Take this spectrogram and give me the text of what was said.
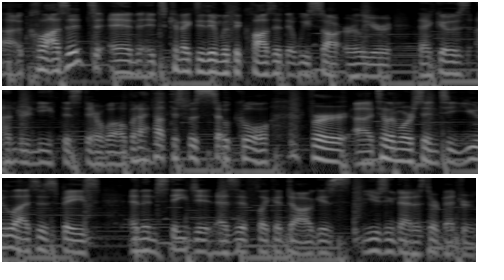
uh, closet and it's connected in with the closet that we saw earlier that goes underneath the stairwell. But I thought this was so cool for uh, Taylor Morrison to utilize this space and then stage it as if like a dog is using that as their bedroom.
